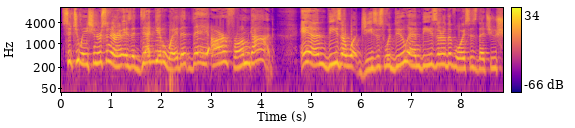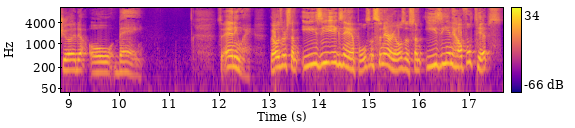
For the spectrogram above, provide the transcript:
situation or scenario is a dead giveaway that they are from God. And these are what Jesus would do, and these are the voices that you should obey. So, anyway, those are some easy examples and scenarios of some easy and helpful tips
